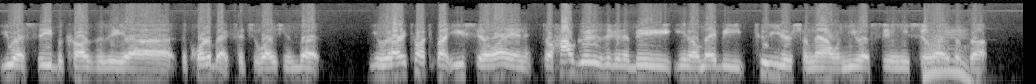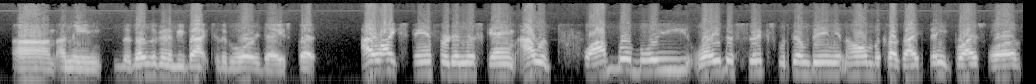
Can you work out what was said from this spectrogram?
USC because of the uh, the quarterback situation. But you know we already talked about UCLA, and so how good is it going to be? You know maybe two years from now when USC and UCLA Mm. hook up. Um, I mean th- those are going to be back to the glory days. But I like Stanford in this game. I would probably lay the six with them being at home because I think Bryce Love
